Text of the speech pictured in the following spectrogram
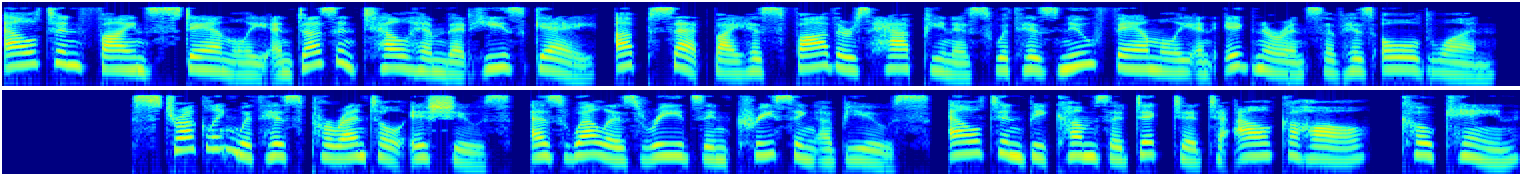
Elton finds Stanley and doesn't tell him that he's gay, upset by his father's happiness with his new family and ignorance of his old one. Struggling with his parental issues, as well as Reid's increasing abuse, Elton becomes addicted to alcohol, cocaine,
